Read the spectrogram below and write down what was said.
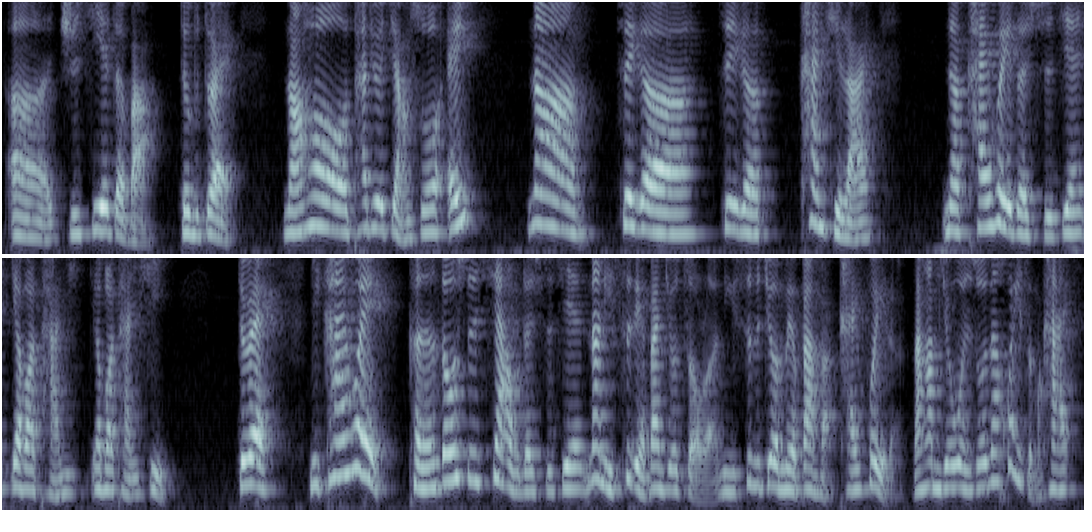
呃直接的吧，对不对？然后他就讲说，哎，那这个这个看起来，那开会的时间要不要弹，要不要弹性，对不对？你开会可能都是下午的时间，那你四点半就走了，你是不是就没有办法开会了？然后他们就问说，那会怎么开？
